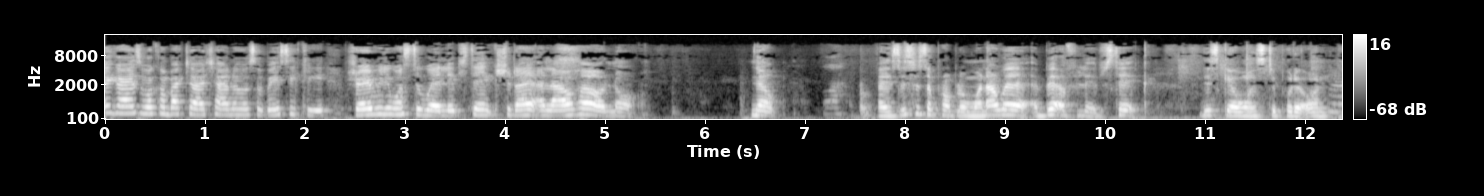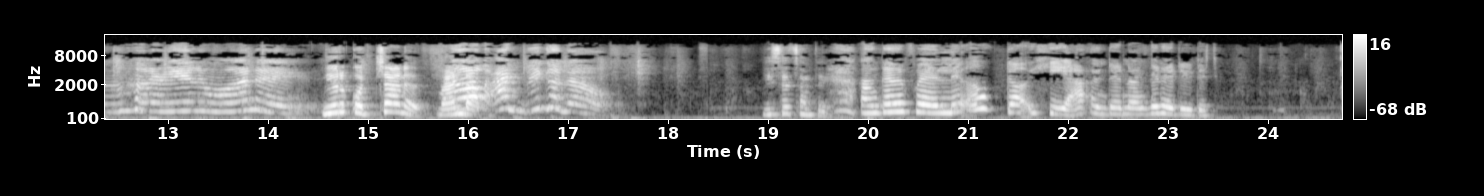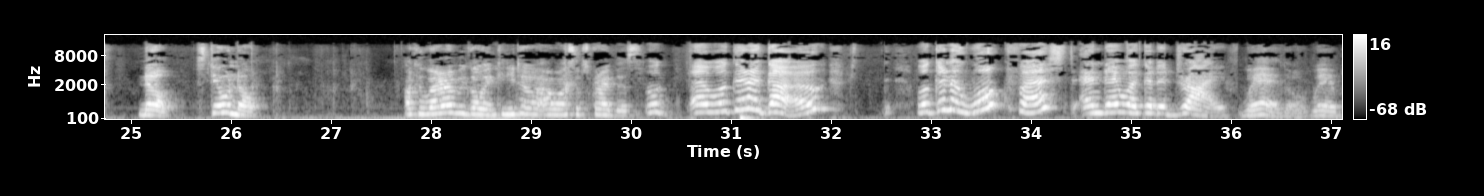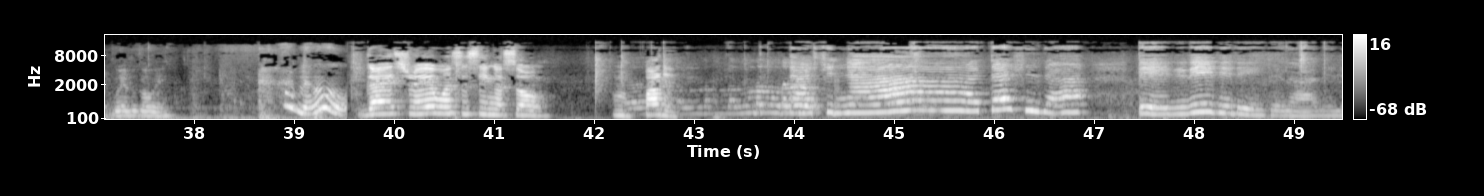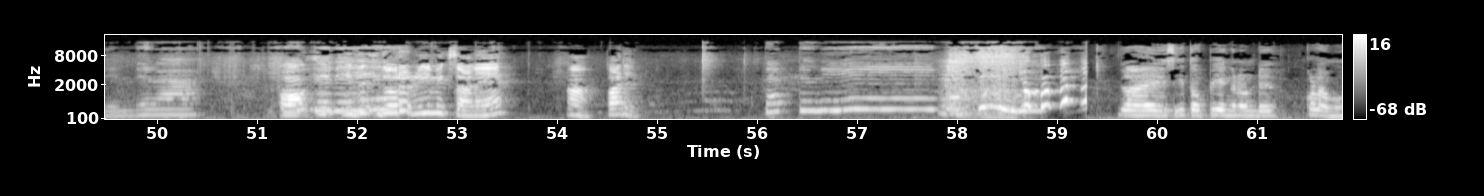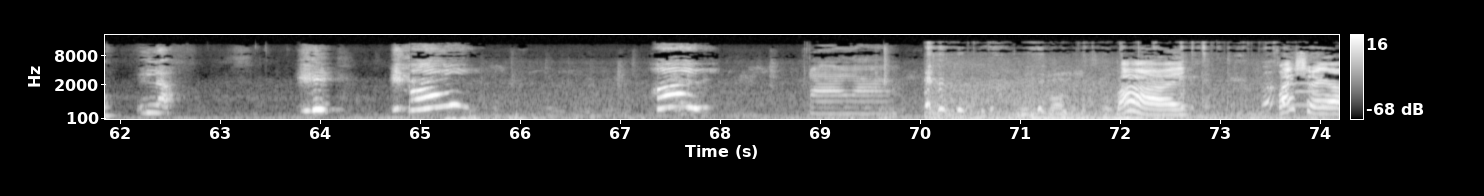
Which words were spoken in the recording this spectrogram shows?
hey guys welcome back to our channel. So basically Shreya really wants to wear lipstick. Should I allow her or not? No. Guys this is the problem. When I wear a bit of lipstick this girl wants to put it on. I really want it. Channel No, I'm bigger now. You said something. I'm gonna put a little dot here and then I'm gonna do this. No. Still no. Okay, where are we going? Can you tell our subscribers? We're, uh, we're gonna go. We're gonna walk first, and then we're gonna drive. Where though? Where where are we going? I don't know. Guys, Shreya wants to sing a song. Mm, pardon. Oh, is ഇത് ഇതൊരു remix ആണേ ആ Ah, തട്ടുനീ guys ഈ തൊപ്പി എങ്ങനെയുണ്ട് കൊള്ളാമോ ഇല്ല hi hi bye bye Shreya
